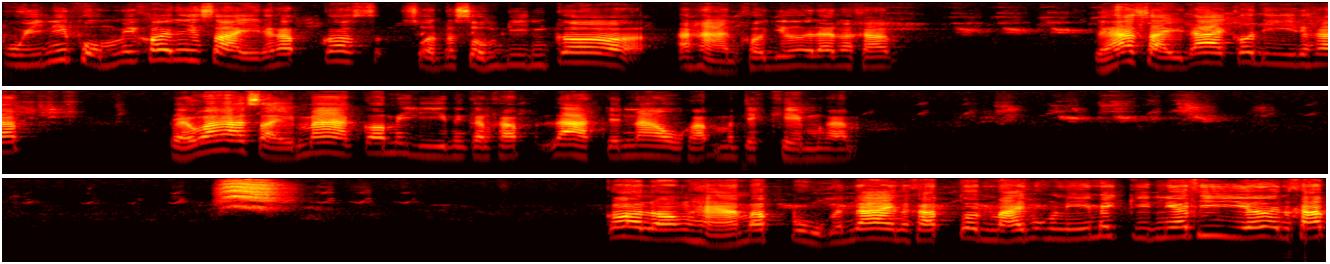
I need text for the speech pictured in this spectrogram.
ปุ๋ยนี่ผมไม่ค่อยได้ใส่นะครับ ก็ส่วนผสมดินก็อาหารเขาเยอะแล้วนะครับ แต่ถ้าใส่ได้ก็ดีนะครับ แต่ว่าถ้าใส่มากก็ไม่ดีเหมือนกันครับ รากจะเน่าครับ มันจะเค็มครับก็ลองหามาปลูกกันได้นะครับ ต้นไม้พวกนี้ไม่กินเนื้อที่เยอะนะครับ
